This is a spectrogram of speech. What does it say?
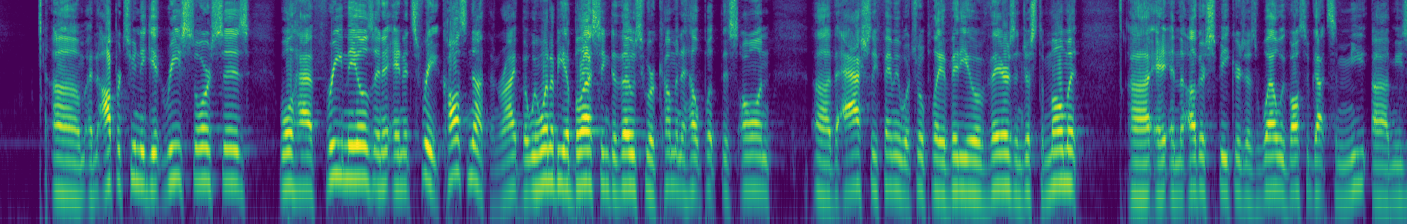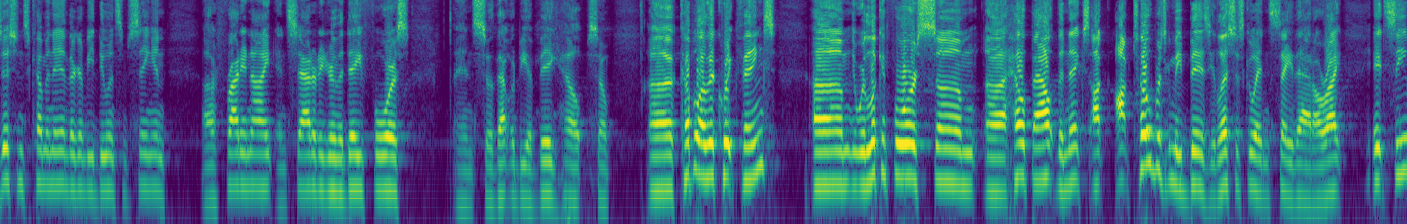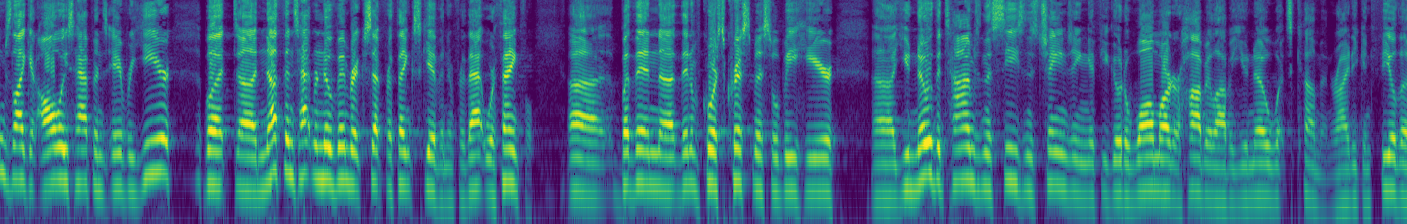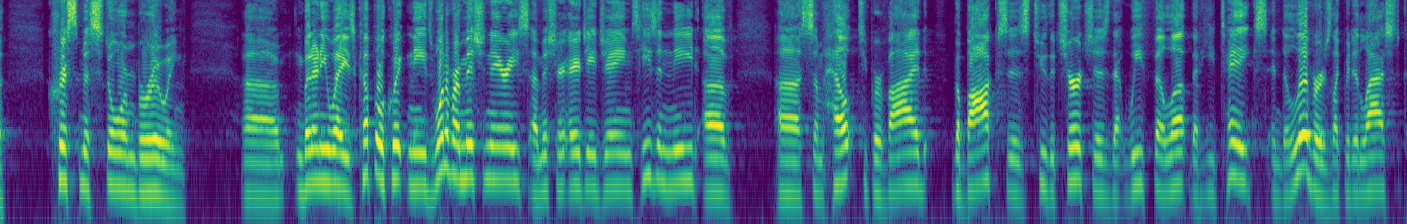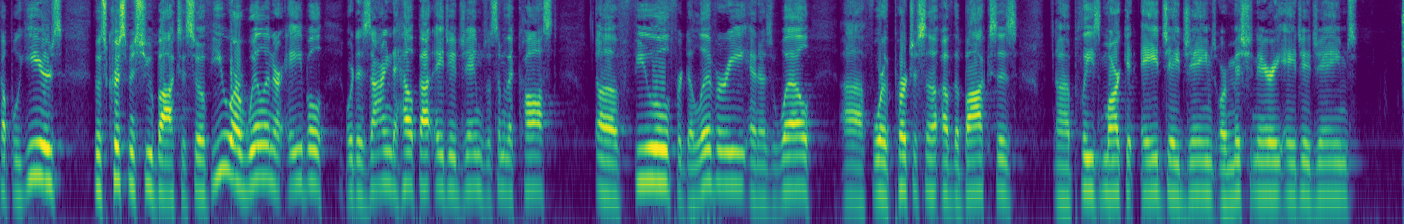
um, an opportunity to get resources. We'll have free meals, and, and it's free. It costs nothing, right? But we want to be a blessing to those who are coming to help put this on. Uh, the Ashley family, which we'll play a video of theirs in just a moment uh, and, and, the other speakers as well. We've also got some mu- uh, musicians coming in. They're going to be doing some singing uh, Friday night and Saturday during the day for us. And so that would be a big help. So, uh, a couple other quick things. Um, we're looking for some uh, help out. The next October is going to be busy. Let's just go ahead and say that. All right. It seems like it always happens every year, but uh, nothing's happening in November except for Thanksgiving, and for that we're thankful. but then, then of course, Christmas will be here. Uh, you know the times and the seasons changing if you go to Walmart or Hobby Lobby. You know what's coming, right? You can feel the Christmas storm brewing. Uh, but anyways, couple of quick needs. One of our missionaries, uh, missionary A.J. James, he's in need of uh, some help to provide the boxes to the churches that we fill up that he takes and delivers like we did last couple years those christmas shoe boxes so if you are willing or able or desiring to help out aj james with some of the cost of fuel for delivery and as well uh, for the purchase of the boxes uh, please mark it AJ James or missionary AJ James,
